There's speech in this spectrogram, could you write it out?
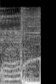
Yeah.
